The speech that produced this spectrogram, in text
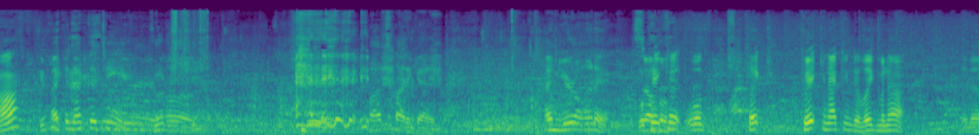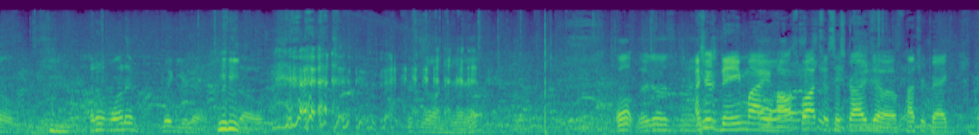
Huh? I connected to your um, hotspot again. And you're on it. So, We'll, click, click, we'll click, quit connecting to Ligma up. I know. I don't want to wig your neck. So. There's one here. Oh, there goes my. I should just name my Oh, hotspot to subscribe to Patrick Beck.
